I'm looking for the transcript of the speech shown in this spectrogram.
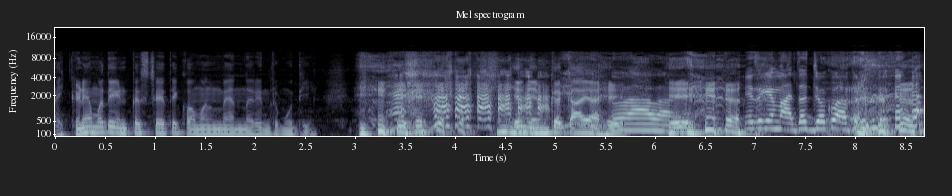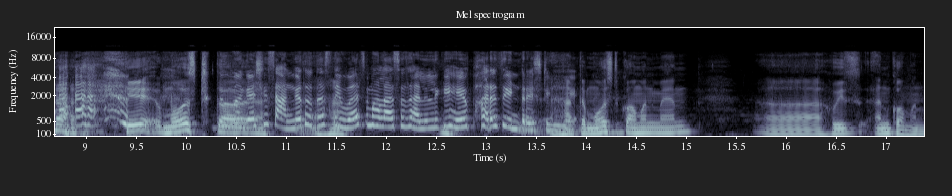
ऐकण्यामध्ये इंटरेस्ट आहे ते कॉमन मॅन नरेंद्र मोदी. हे नेमकं काय आहे. हे माझा जोक वापरून हे मोस्ट मगाशी सांगत होतास तेव्हाच मला असं झालेलं की हे फारच इंटरेस्टिंग हा the most common man who is uncommon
